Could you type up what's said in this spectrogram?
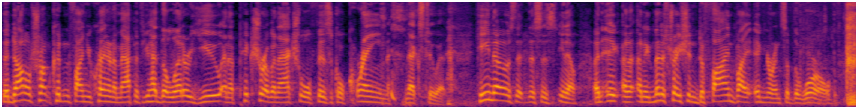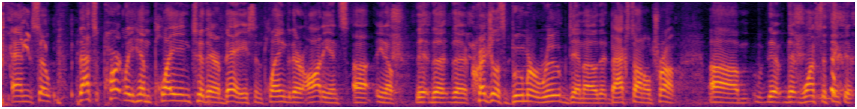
That Donald Trump couldn't find Ukraine on a map if you had the letter U and a picture of an actual physical crane next to it. He knows that this is, you know, an, an administration defined by ignorance of the world. And so that's partly him playing to their base and playing to their audience, uh, you know, the, the, the credulous boomer rube demo that backs Donald Trump, um, that, that wants to think that,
